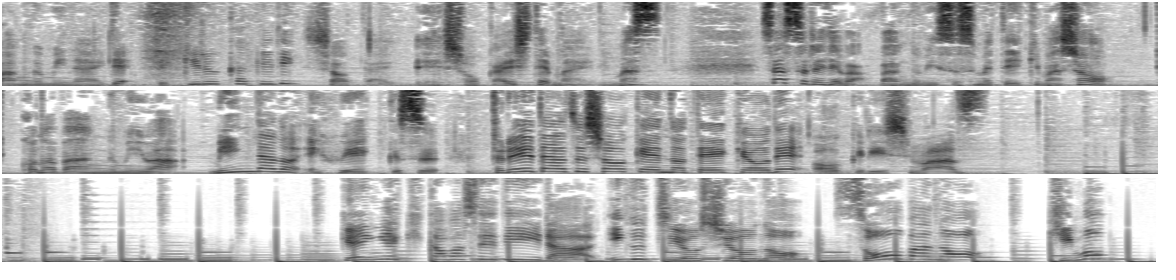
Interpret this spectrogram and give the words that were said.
番組内でできる限り招待、えー、紹介してまいります。さあそれでは番組進めていきましょう。この番組はみんなの FX トレーダーズ証券の提供でお送りします。現役為替ディーラー井口義雄の相場の肝。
